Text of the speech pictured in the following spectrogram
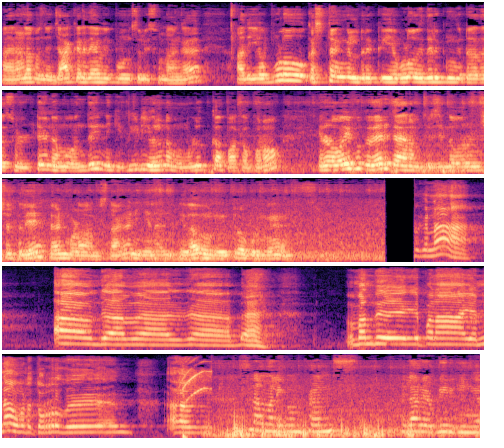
அதனால கொஞ்சம் ஜாக்கிரதையாக போய் போகணும்னு சொல்லி சொன்னாங்க. அது எவ்வளோ கஷ்டங்கள் இருக்கு எவ்வளோ இது இருக்குங்கிறத சொல்லிட்டு நம்ம வந்து இன்னைக்கு வீடியோவில் நம்ம முழுக்கா பார்க்க போகிறோம் என்னோட ஒய்ஃபுக்கு வேர்க்க ஆரம்பிச்சிருச்சு இந்த ஒரு நிமிஷத்துலேயே ஃபேன் போட ஆரம்பிச்சிட்டாங்க. நீங்கள் என்ன ஏதாவது ஒன்று இன்ட்ரோ கொடுங்க. இருக்குன்னா வந்து இப்ப நான் என்ன உங்கள்கிட்ட சொல்றது? ஆ, அஸ்லாம் வலைக்கும் ஃப்ரெண்ட்ஸ் எல்லாரும் எப்படி இருக்கீங்க?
